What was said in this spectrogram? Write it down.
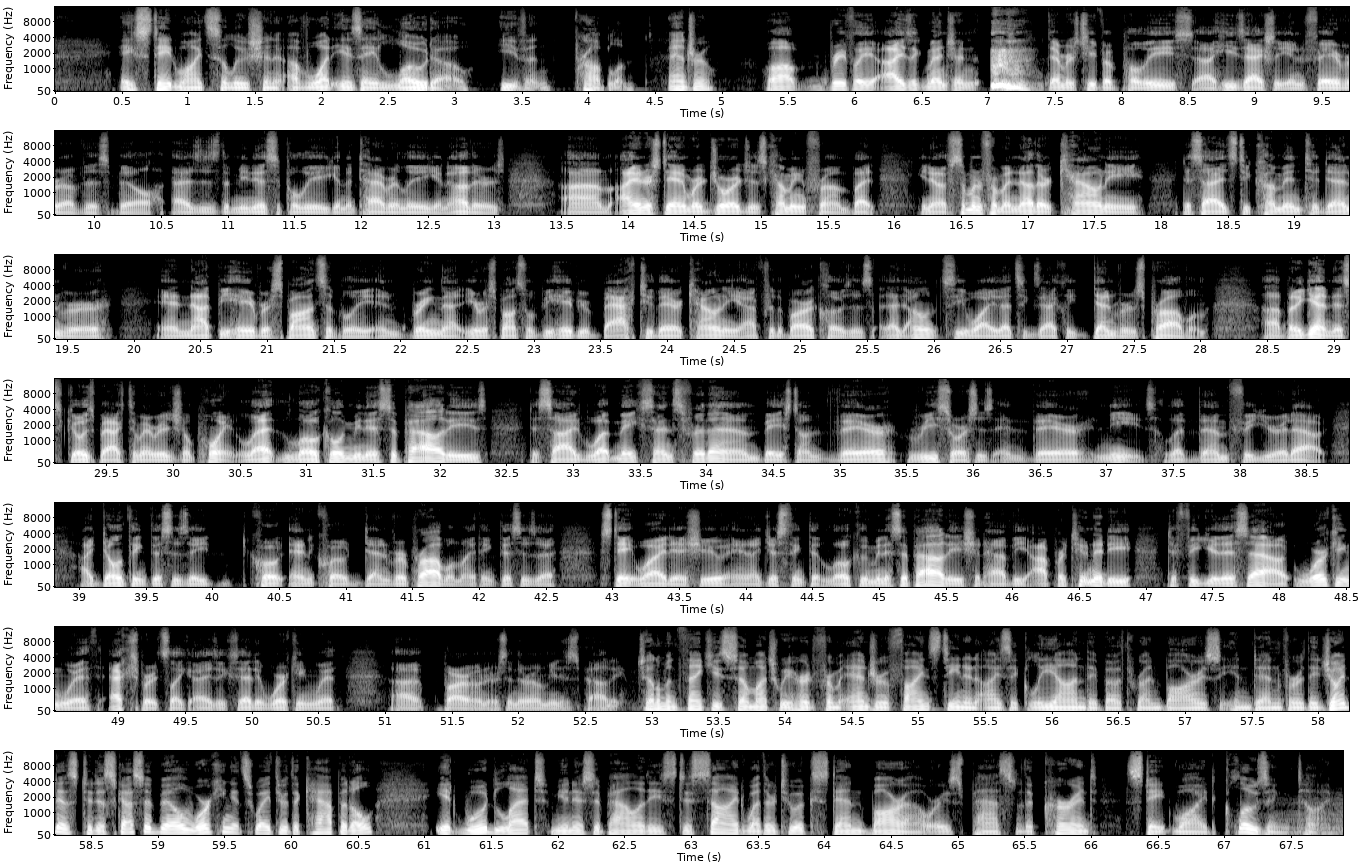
a statewide solution of what is a Lodo even problem. Andrew? Well, briefly, Isaac mentioned Denver's chief of police. Uh, he's actually in favor of this bill, as is the Municipal League and the Tavern League and others. Um, I understand where George is coming from, but you know, if someone from another county decides to come into Denver and not behave responsibly and bring that irresponsible behavior back to their county after the bar closes, I don't see why that's exactly Denver's problem. Uh, but again, this goes back to my original point. Let local municipalities decide what makes sense for them based on their resources and their needs. Let them figure it out. I don't think this is a quote end quote Denver problem. I think this is a statewide issue, and I just think that local municipalities should have the opportunity to figure this out, working with experts, like Isaac said, and working with uh, bar owners in their own municipality. Gentlemen, thank you so much. We heard from Andrew Feinstein and Isaac Leon. They both run bars in Denver. They joined us to discuss a bill working its way through the Capitol. It would let municipalities decide whether to extend bar hours past the current statewide closing time.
